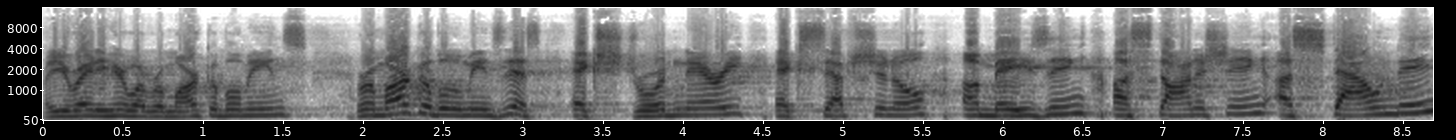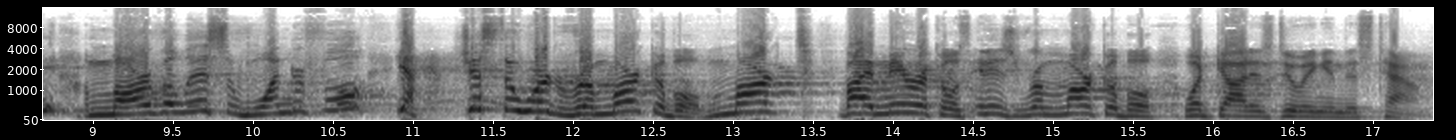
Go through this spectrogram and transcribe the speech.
Are you ready to hear what remarkable means? Remarkable means this extraordinary, exceptional, amazing, astonishing, astounding, marvelous, wonderful. Yeah, just the word remarkable, marked by miracles. It is remarkable what God is doing in this town.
